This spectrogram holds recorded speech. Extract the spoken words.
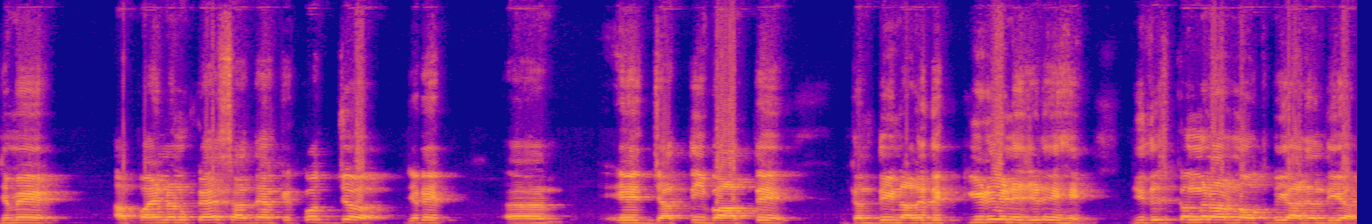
ਜਿਵੇਂ ਆਪਾਂ ਇਹਨਾਂ ਨੂੰ ਕਹਿ ਸਕਦੇ ਹਾਂ ਕਿ ਕੁਝ ਜਿਹੜੇ ਇਹ ਜਾਤੀਵਾਦ ਤੇ ਗੰਦੀ ਨਾਲੇ ਦੇ ਕੀੜੇ ਨੇ ਜਿਹੜੇ ਇਹ, ਜਿਹਦੇ ਚ ਕੰਗਣਾ ਰਣੌਤ ਵੀ ਆ ਜਾਂਦੀ ਆ।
